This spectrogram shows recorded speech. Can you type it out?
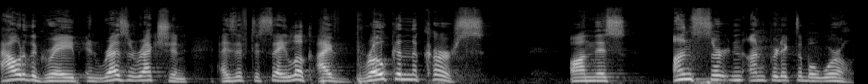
out of the grave in resurrection as if to say, Look, I've broken the curse on this uncertain, unpredictable world.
